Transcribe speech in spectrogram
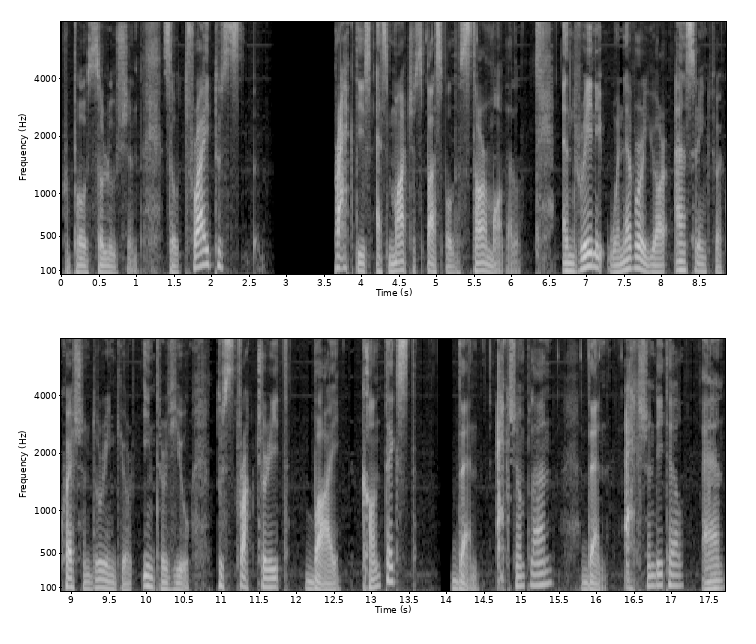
proposed solution. So try to practice as much as possible the STAR model. And really, whenever you are answering to a question during your interview, to structure it by context, then action plan, then action detail and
